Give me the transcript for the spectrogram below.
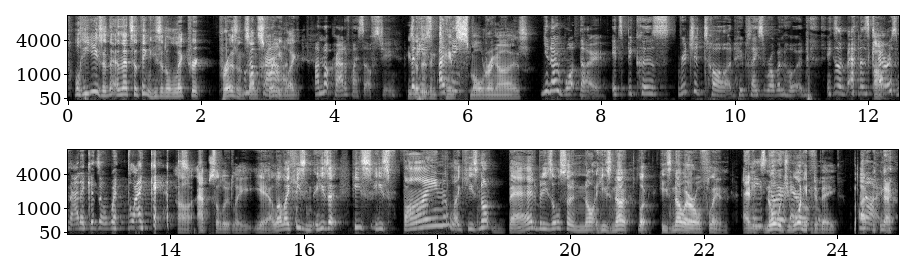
well, he is, and, and that's the thing. He's an electric presence on screen. proud. Like I'm not proud of myself, Stu. he's but got those intense, think- smoldering eyes. You know what though? It's because Richard Todd, who plays Robin Hood, is about as Oh. charismatic as a wet blanket. Oh, absolutely. Yeah. Like he's he's a he's he's fine. Like he's not bad, but he's also not he's no look, he's no Errol Flynn. And He's nor no would you want Errol him to be. But No. you know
